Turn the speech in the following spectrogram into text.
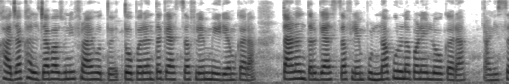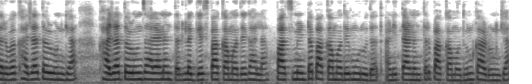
खाजा खालच्या बाजूनी फ्राय होतोय तोपर्यंत गॅसचा फ्लेम मीडियम करा. त्यानंतर गॅसचा फ्लेम पुन्हा पूर्णपणे लो करा आणि सर्व खाजा तळून घ्या. खाजा तळून झाल्यानंतर लगेच पाकामध्ये घाला. पाच मिनटं पाकामध्ये मुरू द्यात आणि त्यानंतर पाकामधून काढून घ्या.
